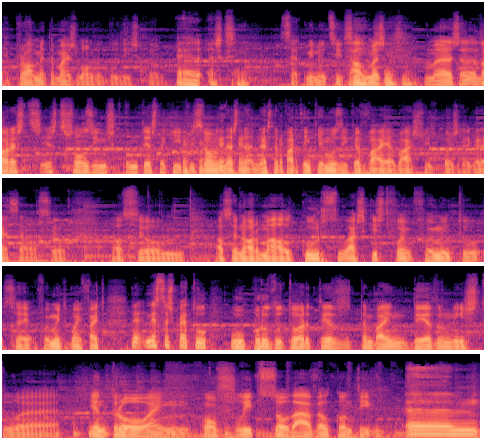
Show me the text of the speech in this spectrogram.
é provavelmente a mais longa do disco. É, acho que sim. 7 minutos e tal, mas, sim, sim. mas adoro estes, estes sonzinhos que tu meteste aqui, principalmente nesta, nesta parte em que a música vai abaixo e depois regressa ao seu, ao seu, ao seu normal curso. Acho que isto foi, foi, muito, foi muito bem feito. Nesse aspecto, o, o produtor teve também dedo nisto, uh, entrou em conflito saudável contigo. Uh,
